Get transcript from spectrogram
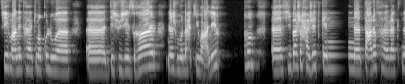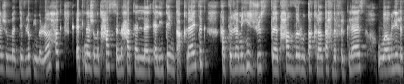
فيه معناتها كيما نقولوا des sujets صغار نجمو نحكيو عليهم في برشا حاجات كان تعرفها راك تنجم ت développer من روحك راك تنجم تحسن حتى ال qualité نتاع قرايتك خاطر ماهيش juste تحضر وتقرا وتحضر في ال classe و les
